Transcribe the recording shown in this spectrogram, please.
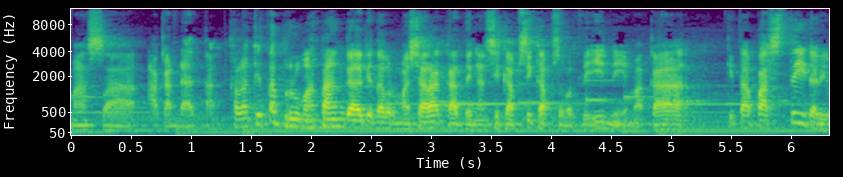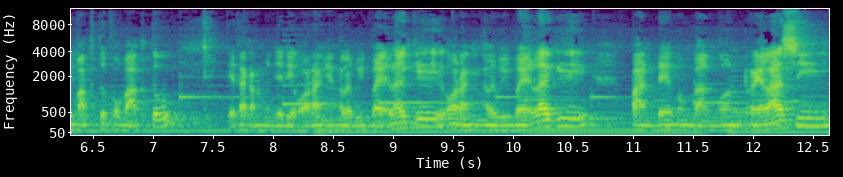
masa akan datang. Kalau kita berumah tangga, kita bermasyarakat dengan sikap-sikap seperti ini, maka kita pasti dari waktu ke waktu kita akan menjadi orang yang lebih baik lagi, orang yang lebih baik lagi, pandai membangun relasi.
